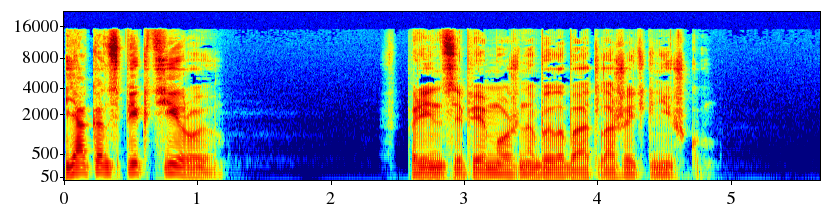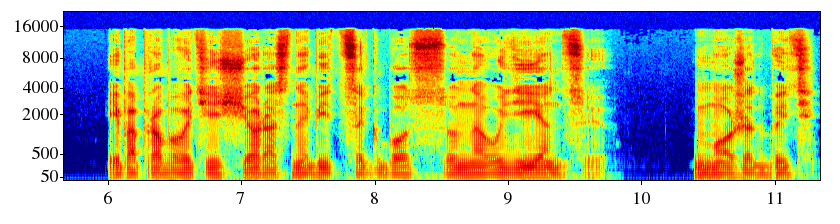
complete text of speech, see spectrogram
Я конспектирую. В принципе, можно было бы отложить книжку и попробовать еще раз набиться к боссу на аудиенцию. Может быть,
